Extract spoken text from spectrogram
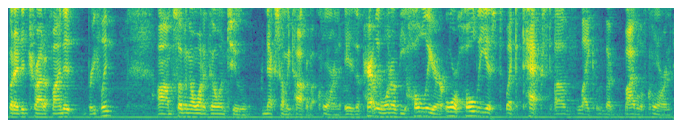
but I did try to find it briefly. Um, something I want to go into next time we talk about Khorne is apparently one of the holier or holiest like text of like the Bible of Khorne,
